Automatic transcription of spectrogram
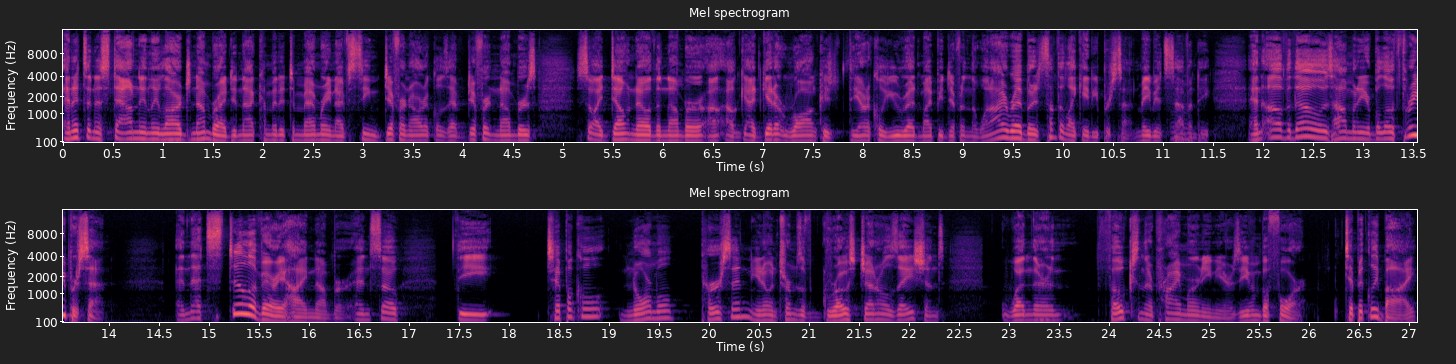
and it's an astoundingly large number. I did not commit it to memory, and I've seen different articles have different numbers, so I don't know the number. I'll, I'll I'd get it wrong because the article you read might be different than the one I read, but it's something like 80%, maybe it's mm-hmm. 70. And of those, how many are below 3%? And that's still a very high number. And so the typical normal person, you know, in terms of gross generalizations, when they're folks in their prime earning years, even before, typically buy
